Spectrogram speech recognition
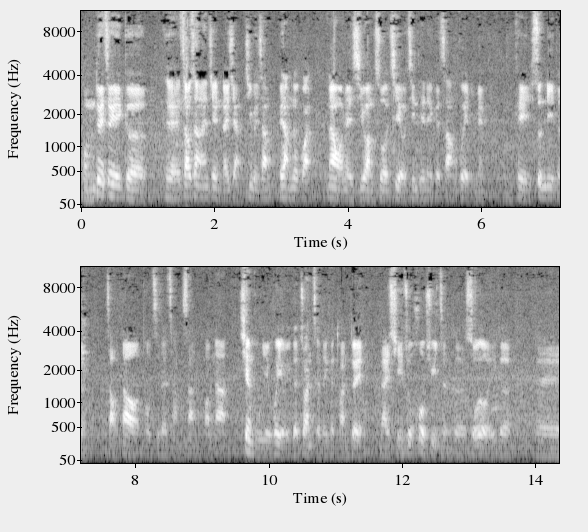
我们对这一个呃招商案件来讲，基本上非常乐观。那我们也希望说，借由今天的一个商会里面。可以顺利的找到投资的厂商，好，那县府也会有一个专责的一个团队来协助后续整个所有一个呃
